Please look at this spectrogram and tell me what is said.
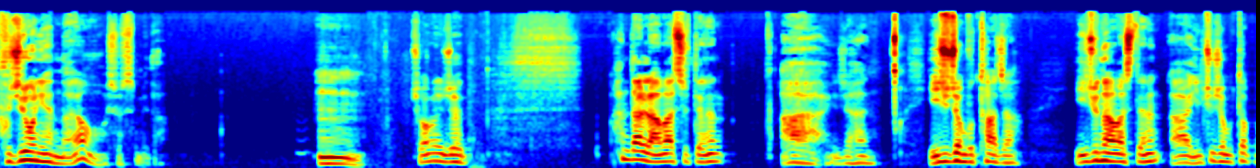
부지런히 했나요? 하셨습니다. 음, 저는 이제 한 달 남았을 때는 아, 이제 한 2주 전부터 하자. 2주 남았을 때는 아, 일주 전부터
